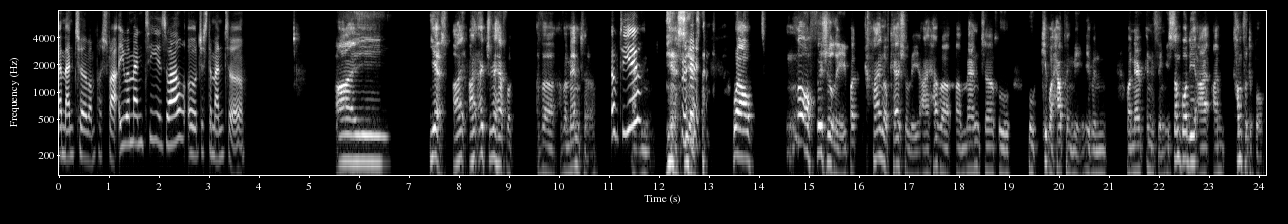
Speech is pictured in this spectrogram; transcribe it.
a mentor on PushFar. Are you a mentee as well, or just a mentor? I yes, I I actually have a have a have a mentor. Oh, do you? Yes, yes. well, not officially, but kind of casually. I have a, a mentor who who keep on helping me even on anything. Is somebody I, I'm comfortable.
